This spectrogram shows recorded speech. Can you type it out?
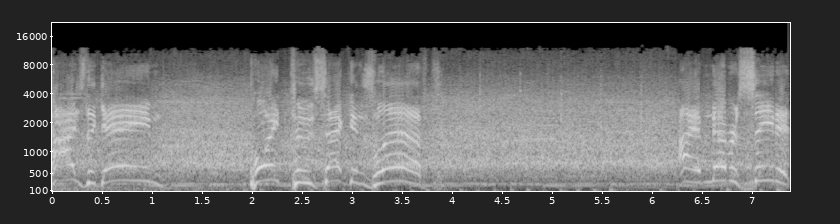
Ties the game. 0.2 seconds left. I have never seen it.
